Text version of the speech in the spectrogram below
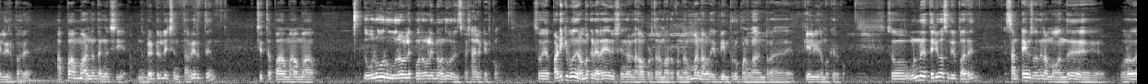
எழுதியிருப்பார். அப்பா அம்மா அண்ணன் தங்கச்சி இந்த பிளட் ரிலேஷன் தவிர்த்து சித்தப்பா மாமா இந்த ஒரு ஒரு உறவுல உறவுலையுமே வந்து ஒரு ஸ்பெஷாலிட்டி இருக்கும். ஸோ இதை படிக்கும்போது நமக்கு நிறைய விஷயங்கள் ஞாபகப்படுத்துகிற மாதிரி இருக்கும். நம்ம நம்மளை எப்படி இம்ப்ரூவ் பண்ணலான்ற கேள்வி நமக்கு இருக்கும். ஸோ ஒன்று தெளிவாக சொல்லியிருப்பார். சம்டைம்ஸ் வந்து நம்ம வந்து உறவை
